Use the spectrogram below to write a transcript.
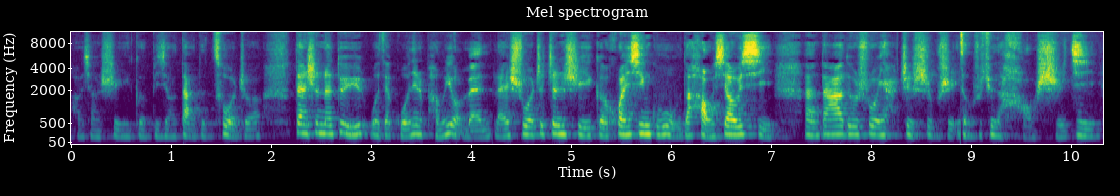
好像是一个比较大的挫折。但是呢，对于我在国内的朋友们来说，这真是一个欢欣鼓舞的好消息。嗯，大家都说呀，这是不是走出去的好时机？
